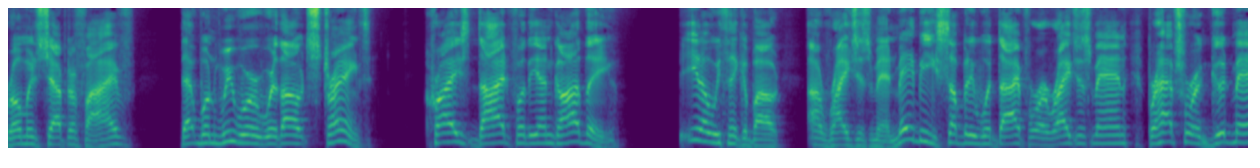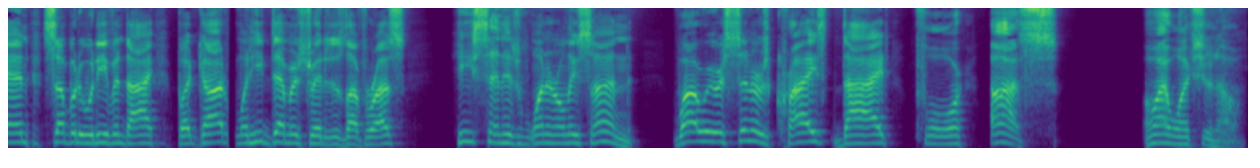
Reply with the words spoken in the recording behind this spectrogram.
Romans chapter 5 that when we were without strength, Christ died for the ungodly. You know, we think about a righteous man. Maybe somebody would die for a righteous man, perhaps for a good man, somebody would even die. But God, when He demonstrated His love for us, He sent His one and only Son. While we were sinners, Christ died for us. Oh, I want you to know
